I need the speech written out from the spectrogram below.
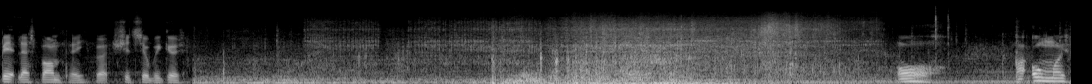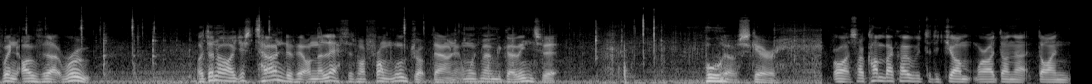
bit less bumpy, but should still be good. Oh, I almost went over that root. I don't know, I just turned a bit on the left as my front wheel dropped down. It almost made me go into it. Oh, that was scary. Right, so I've come back over to the jump where I'd done that down,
